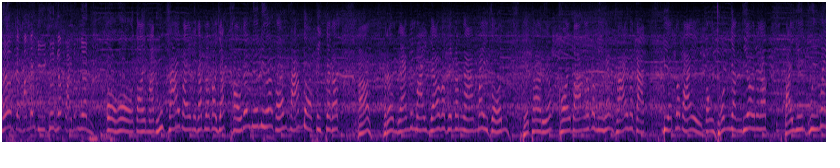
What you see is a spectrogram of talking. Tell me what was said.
เริ่มจะทำได้ดีขึ้นครับฝ่ายน้ำเงิน โอ้โห ต่อยหมัดฮุกซ้ายไปนะครับ แล้วก็ยัดเข่าได้เนื้อเนื้อๆสองสามดอกติดนะครับ เอาเริ่มแรงขึ้นมาอีกแล้วครับเพชรน้ำงามไม่สน เพชรท่าเรือคอยบังแล้วก็มีแข้งซ้ายสกัด เบียดเข้าไป ต้องชนอย่างเดียวนะครับ ไปยืนคุยไม่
